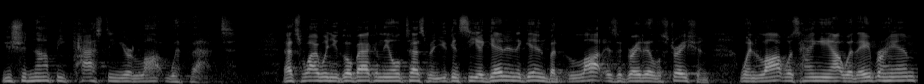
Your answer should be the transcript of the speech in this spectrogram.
You should not be casting your lot with that. That's why when you go back in the Old Testament, you can see again and again, but Lot is a great illustration. When Lot was hanging out with Abraham,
